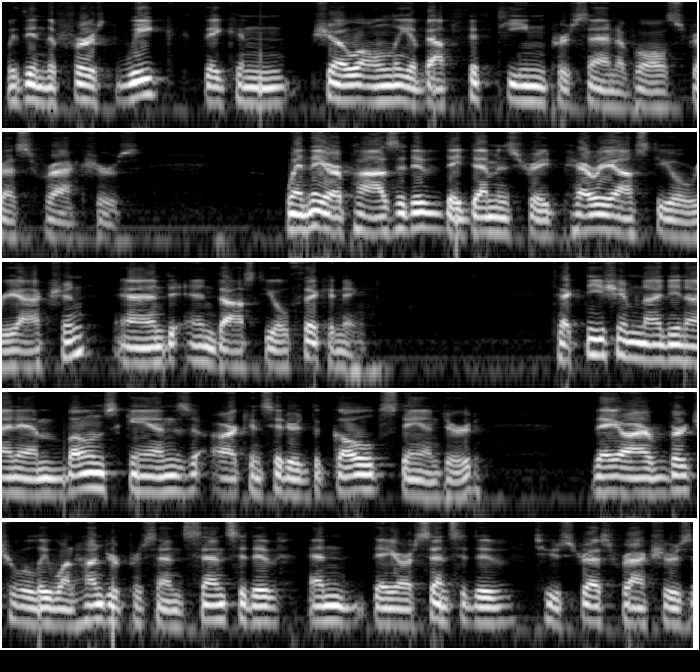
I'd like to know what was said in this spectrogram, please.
Within the first week, they can show only about 15% of all stress fractures. When they are positive, they demonstrate periosteal reaction and endosteal thickening. Technetium 99M bone scans are considered the gold standard. They are virtually 100% sensitive, and they are sensitive to stress fractures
